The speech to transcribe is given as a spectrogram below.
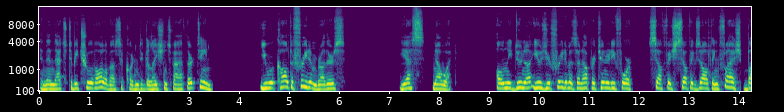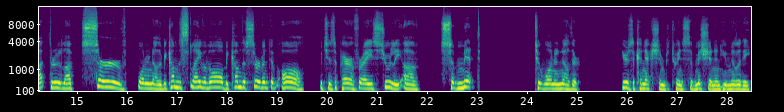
And then that's to be true of all of us according to Galatians 5:13. You were called to freedom, brothers. Yes, now what? Only do not use your freedom as an opportunity for selfish, self exalting flesh, but through love, serve one another. Become the slave of all, become the servant of all, which is a paraphrase, surely, of submit to one another. Here's a connection between submission and humility.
